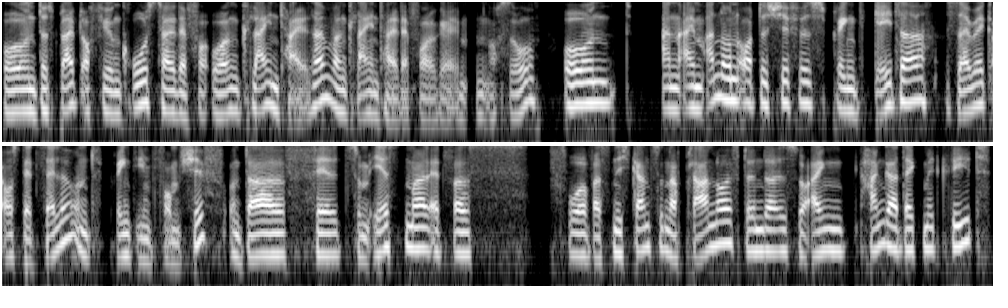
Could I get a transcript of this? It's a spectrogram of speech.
Und das bleibt auch für einen Großteil der Folge, einen kleinen Teil, sagen wir einen kleinen Teil der Folge noch so. Und an einem anderen Ort des Schiffes bringt Gator Zarek aus der Zelle und bringt ihn vom Schiff. Und da fällt zum ersten Mal etwas vor, was nicht ganz so nach Plan läuft, denn da ist so ein Hangardeck-Mitglied,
